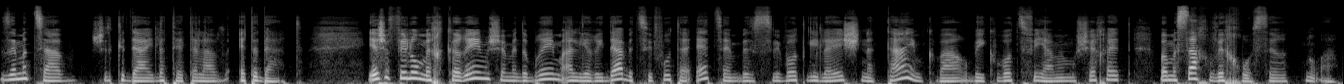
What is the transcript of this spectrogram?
זה מצב שכדאי לתת עליו את הדעת. יש אפילו מחקרים שמדברים על ירידה בצפיפות העצם בסביבות גילאי שנתיים כבר, בעקבות צפייה ממושכת במסך וחוסר תנועה.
